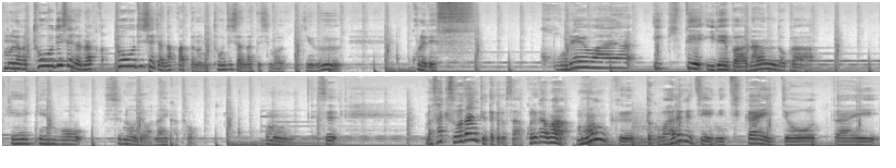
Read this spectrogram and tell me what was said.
もうなんか当事者じゃなか当事者じゃなかったのに当事者になってしまうっていうこれです。これは生きていれば何度か経験をするのではないかと思うんです。まあ、さっき相談って言ったけどさこれがまあ文句とか悪口に近い状態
